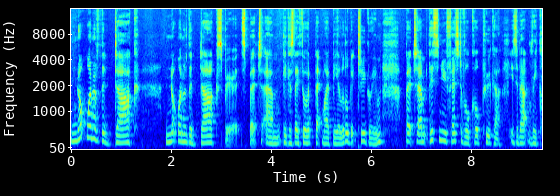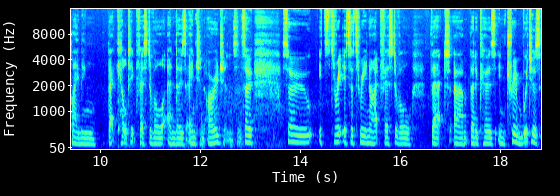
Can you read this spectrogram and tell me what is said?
not one of the dark not one of the dark spirits, but um, because they thought that might be a little bit too grim. But um, this new festival called Puca is about reclaiming that Celtic festival and those ancient origins. And so, so it's three. It's a three night festival that um, that occurs in Trim, which is,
